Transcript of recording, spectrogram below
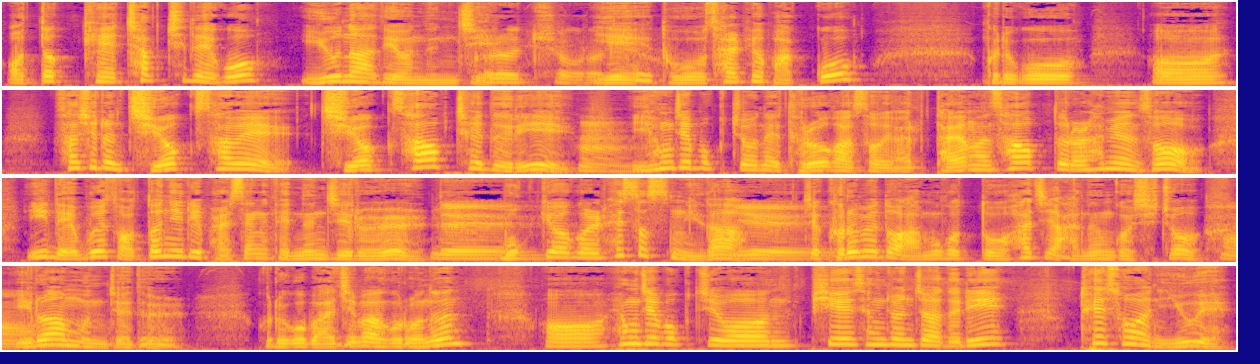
어떻게 착취되고 이윤화되었는지 그렇죠, 그렇죠. 예도 살펴봤고 그리고 어 사실은 지역 사회 지역 사업체들이 음. 이 형제 복지원에 들어가서 다양한 사업들을 하면서 이 내부에서 어떤 일이 발생됐는지를 네. 목격을 했었습니다. 예. 이제 그럼에도 아무것도 하지 않은 것이죠. 어. 이러한 문제들 그리고 마지막으로는 어 형제 복지원 피해 생존자들이 퇴소한 이후에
